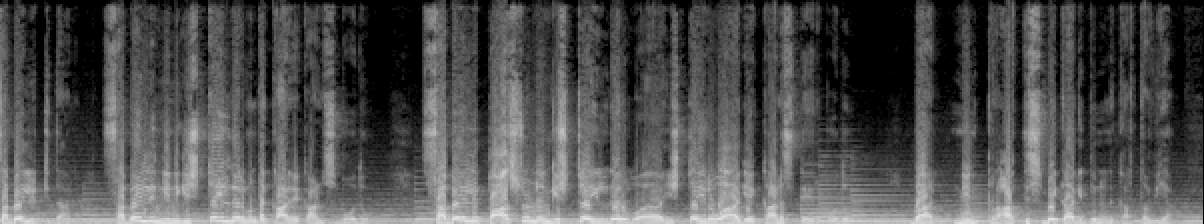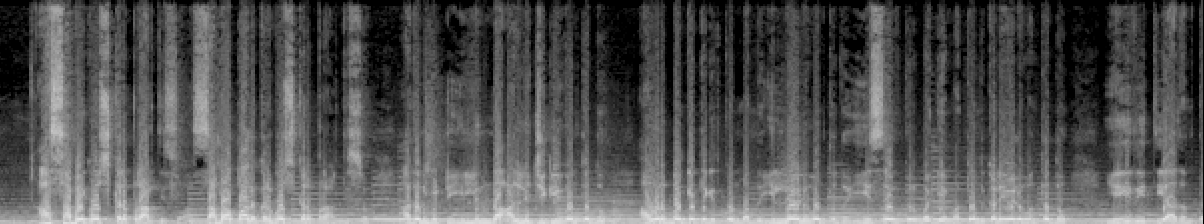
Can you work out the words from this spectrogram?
ಸಭೆಯಲ್ಲಿಟ್ಟಿದ್ದಾನೆ. ಸಭೆಯಲ್ಲಿ ನಿನಗಿಷ್ಟ ಇಲ್ಲದೆ ಇರುವಂತ ಕಾರ್ಯ ಕಾಣಿಸಬಹುದು ಸಭೆಯಲ್ಲಿ ಪಾಸ್ಟರ್ ಇಷ್ಟ ಇಲ್ಲದೆ ಇರುವ ಇಷ್ಟ ಇರುವ ಹಾಗೆ ಕಾಣಿಸ್ತೇ ಇರಬಹುದು ಬಟ್ ನೀನ್ ಪ್ರಾರ್ಥಿಸಬೇಕಾಗಿದ್ದು ನಿನ್ನ ಕರ್ತವ್ಯ. ಆ ಸಭೆಗೋಸ್ಕರ ಪ್ರಾರ್ಥಿಸು, ಆ ಸಭಾಪಾಲಕರಿಗೋಸ್ಕರ ಪ್ರಾರ್ಥಿಸು. ಅದನ್ನು ಬಿಟ್ಟು ಇಲ್ಲಿಂದ ಅಲ್ಲಿ ಜಿಗಿಯುವಂಥದ್ದು, ಅವ್ರ ಬಗ್ಗೆ ತೆಗೆದುಕೊಂಡು ಬಂದು ಇಲ್ಲಿ ಹೇಳುವಂಥದ್ದು, ಈ ಸೇವಕರ ಬಗ್ಗೆ ಮತ್ತೊಂದು ಕಡೆ ಹೇಳುವಂಥದ್ದು, ಈ ರೀತಿಯಾದಂಥ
